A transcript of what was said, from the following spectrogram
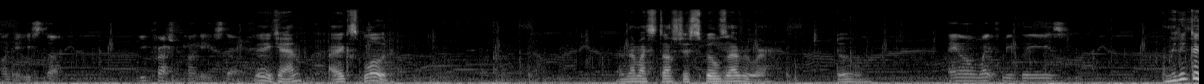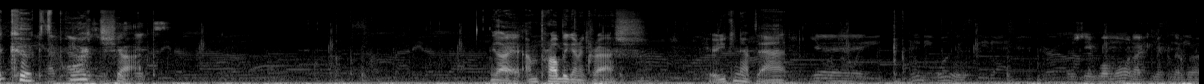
can't get your stuff. You crash, it can't get your stuff. Yeah, you can. I explode. And then my stuff just spills everywhere. Duh. Hang on, wait for me, please. I'm eating a cooked pork chop. Yeah, I'm probably gonna crash. Here, you can have that. Yay. Ooh. I just need one more and I can make another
